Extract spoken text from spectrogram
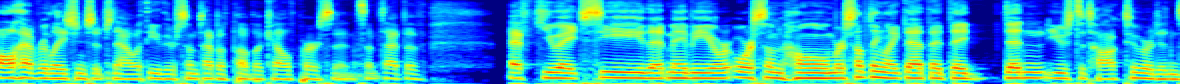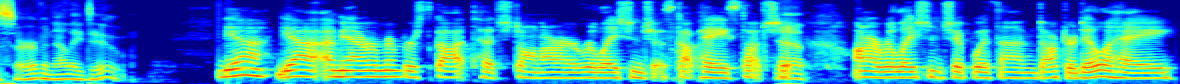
all have relationships now with either some type of public health person, some type of FQHC that maybe, or or some home or something like that that they didn't used to talk to or didn't serve, and now they do. Yeah, yeah. I mean, I remember Scott touched on our relationship. Scott Pace touched Yeah. on our relationship with um, Dr. Dillaha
